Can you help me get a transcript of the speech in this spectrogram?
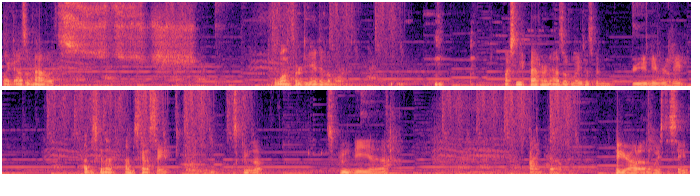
Like, as of now, it's 1.38 in the morning. my sleep pattern as of late has been really, really... I'm just gonna, I'm just gonna say it. Screw the... Screw the, uh... Trying to figure out other ways to say it.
